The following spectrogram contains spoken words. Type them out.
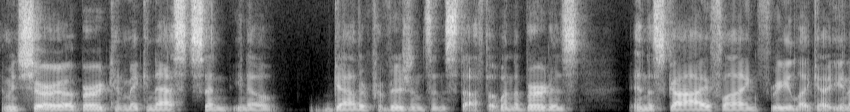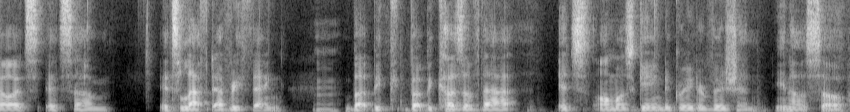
I mean, sure, a bird can make nests and you know gather provisions and stuff, but when the bird is in the sky flying free, like a, uh, you know, it's it's um it's left everything. Mm. But bec- but because of that, it's almost gained a greater vision. You know, so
